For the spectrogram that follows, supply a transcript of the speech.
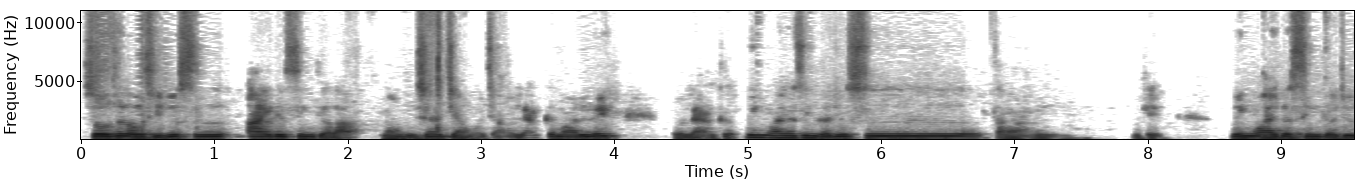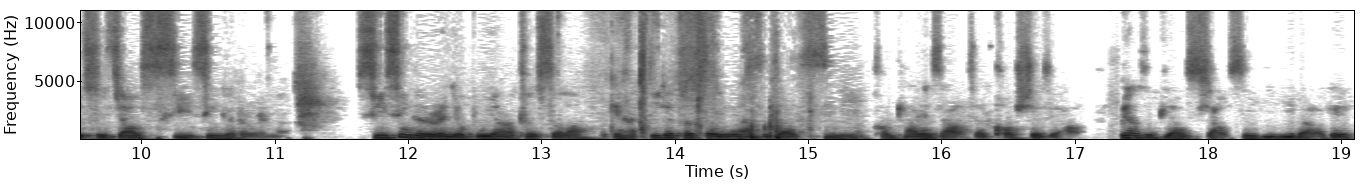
所以这东西就是爱的性格啦。然后我现在讲我讲了两个嘛，对不对？有两个，另外一个性格就是当然，OK，另外一个性格就是叫 C 性格的人了。C 性格的人有不一样的特色咯。OK，他第一个特色，因为他是叫 C 嘛，compliance 好，叫 cautious 也好，因为他是比较小心翼翼的。OK，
